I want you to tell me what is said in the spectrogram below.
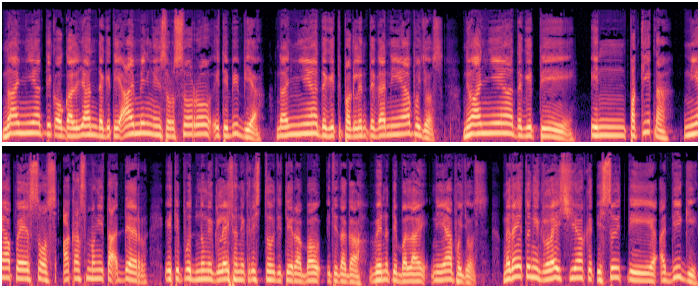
Naanya ti kaugalyan dagiti amin nga insursuro iti Biblia. Naanya dagiti paglintigan niya po Diyos. Naanya dagiti inpakita ni Apesos akas mangitaader iti pudnong iglesia ni Kristo diti rabaw iti taga wenno ti balay niya po Diyos. Nga da itong iglesia ket isu iti adigi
